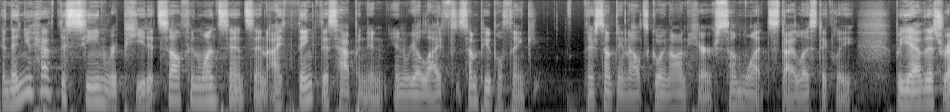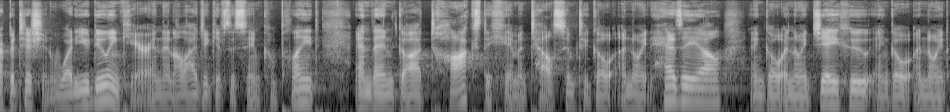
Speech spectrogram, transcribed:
And then you have the scene repeat itself in one sense. And I think this happened in, in real life. Some people think there's something else going on here, somewhat stylistically. But you have this repetition. What are you doing here? And then Elijah gives the same complaint. And then God talks to him and tells him to go anoint Hazael and go anoint Jehu and go anoint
